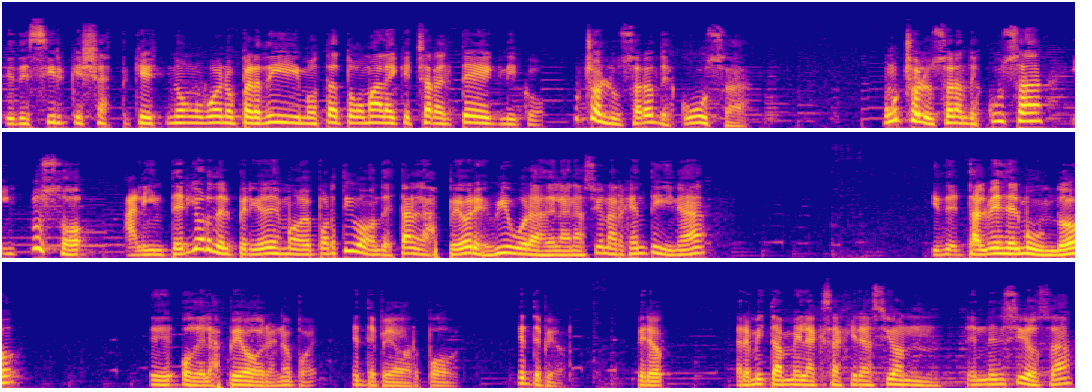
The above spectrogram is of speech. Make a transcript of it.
de decir que ya que no, bueno, perdimos, está todo mal, hay que echar al técnico. Muchos lo usaron de excusa. Muchos lo usaron de excusa, incluso al interior del periodismo deportivo, donde están las peores víboras de la nación argentina, y de, tal vez del mundo, eh, o de las peores, ¿no? Pues, gente peor, pobre, gente peor pero permítanme la exageración tendenciosa.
